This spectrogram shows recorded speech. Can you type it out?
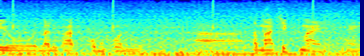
ติวลลิพัฒน์พรหมพลสมาชิกใหม่แห่ง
